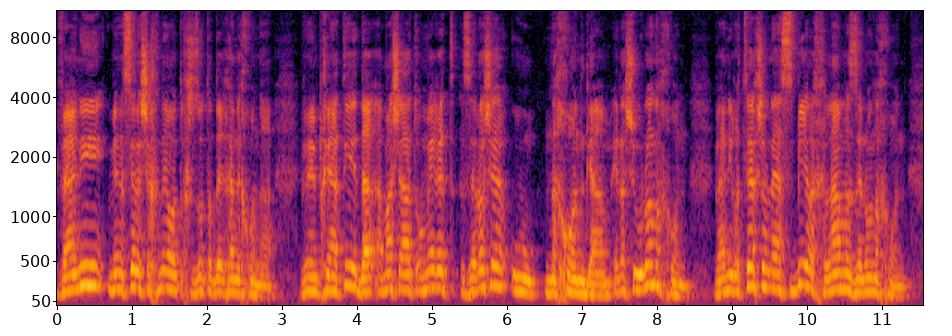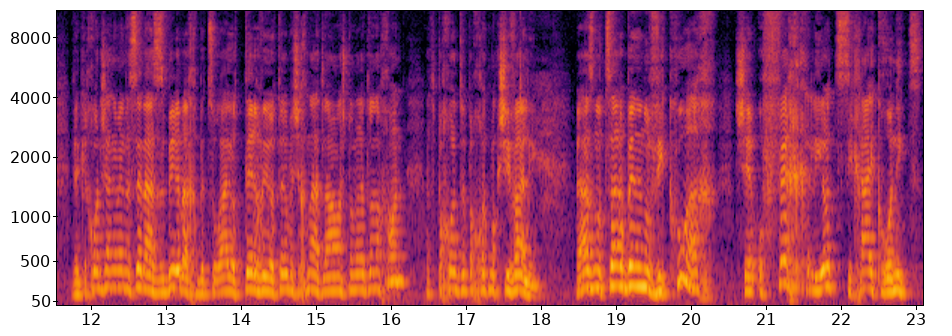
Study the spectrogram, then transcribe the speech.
ואני מנסה לשכנע אותך שזאת הדרך הנכונה, ומבחינתי, מה שאת אומרת, זה לא שהוא נכון גם, אלא שהוא לא נכון. ואני רוצה עכשיו להסביר לך למה זה לא נכון. וככל שאני מנסה להסביר לך בצורה יותר ויותר משכנעת למה מה שאת אומרת לא נכון, את פחות ופחות מקשיבה לי. ואז נוצר בינינו ויכוח שהופך להיות שיחה עקרונית.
